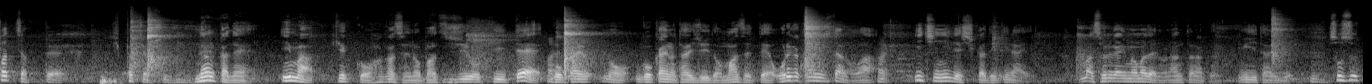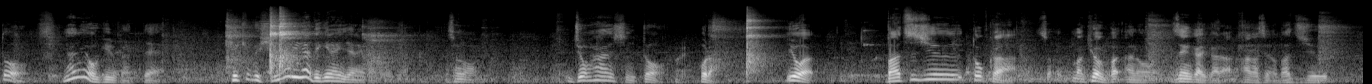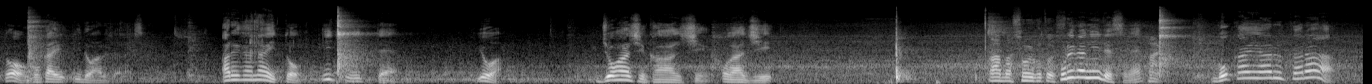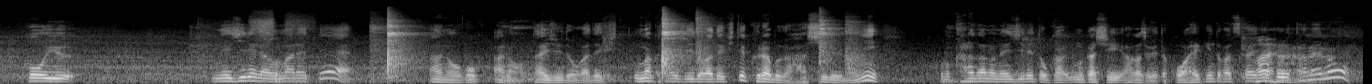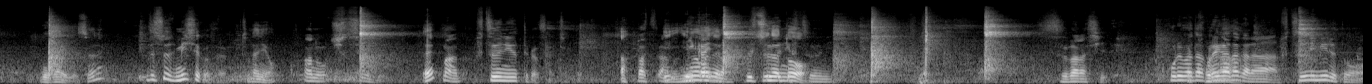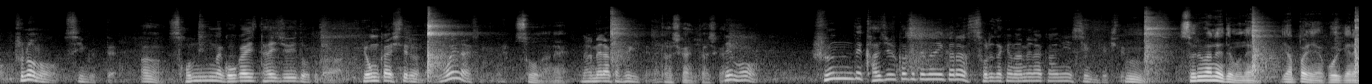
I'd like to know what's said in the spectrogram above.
張っちゃって引っ張っちゃう人いるんで。なんかね今結構博士の抜重を聞いてはい。5回の5回の体重移動を混ぜて俺が感じたのははい。12でしかできない。まあそれが今までのなんとなく右体重。そうすると何が起きるかって結局ひねりができないんじゃないかと思った。その上半身とほら要は抜重とかそのまあ今日ばあの前回から博士の抜重と5回移動あるじゃないですか。あれがないと12って要は上半身下半身同じ。あまあそういうことですこれが2ですね。はい。5回あるからこういうねじれが生まれてあのごあの体重移動ができうまく体重移動ができてクラブが走るのにこの体のねじれとか昔博士が言った広背筋とか使えてくるための5回ですよね。でそれ見せてください。何を？あのえ？グまあ普通に言ってください。ちょっと。あバツあのい今までの普通だと普通に普通に素晴らしい。これはだからこれがだから普通に見るとプロのスイングってうん、そんな5回体重移動とか4回してるなんて思えないですもんね。そうだね。滑らかすぎてね。確かに確かに。でも踏んで荷重かけてないからそれだけ滑らかにスイングできてる、うん、それはねでもねやっぱりね小池ね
